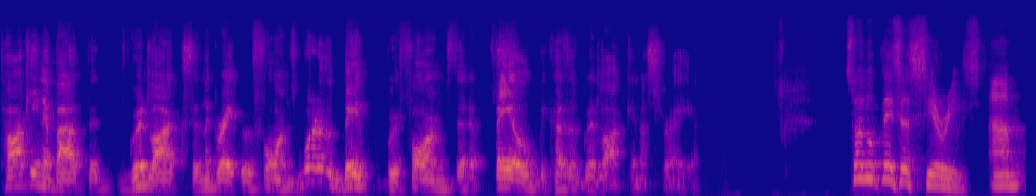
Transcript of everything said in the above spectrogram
talking about the gridlocks and the great reforms. What are the big reforms that have failed because of gridlock in Australia? So look, there's a series. Um,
